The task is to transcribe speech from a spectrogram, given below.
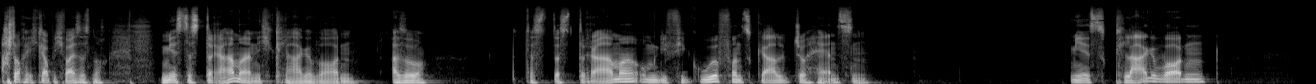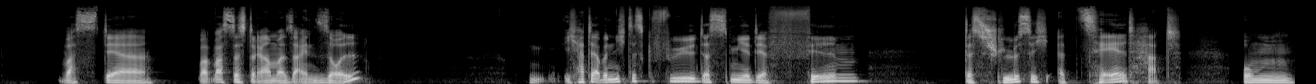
Ach doch, ich glaube, ich weiß es noch. Mir ist das Drama nicht klar geworden. Also das, das Drama um die Figur von Scarlett Johansson. Mir ist klar geworden, was der, was das Drama sein soll. Ich hatte aber nicht das Gefühl, dass mir der Film das schlüssig erzählt hat, um,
